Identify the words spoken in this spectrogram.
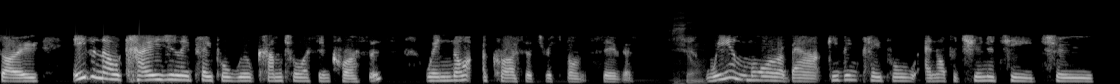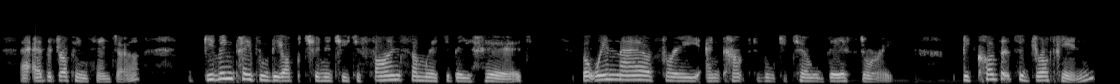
So, even though occasionally people will come to us in crisis, we're not a crisis response service. Sure. We are more about giving people an opportunity to, uh, at the drop in centre, giving people the opportunity to find somewhere to be heard, but when they are free and comfortable to tell their story. Because it's a drop in,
